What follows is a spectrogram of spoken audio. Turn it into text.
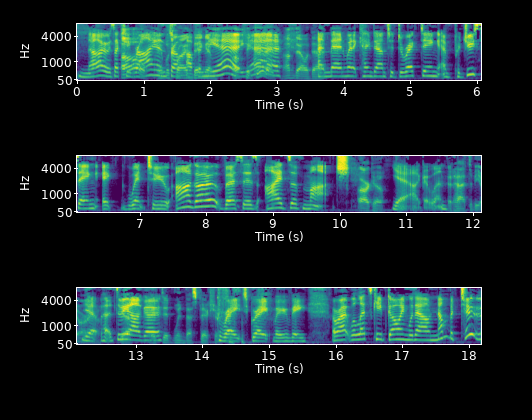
No, it was actually Oh, Ryan was from Ryan Up in the Air. Okay, yeah, good. I'm down with that. And then when it came down to directing and producing, it went to Argo versus Ides of March. Argo. Yeah, Argo won. It had to be Argo. Yeah, it had to be Argo. It did win Best Picture. Great, great movie. All right, well, let's keep going with our number two,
